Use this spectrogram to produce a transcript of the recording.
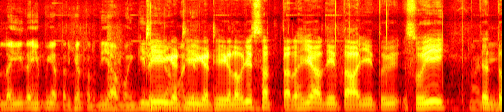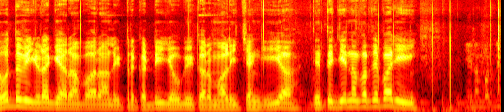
ਲਈ ਤਾਂ ਅਸੀਂ 75 76 ਦੀ ਆ ਮਹਿੰਗੀ ਲਈ ਠੀਕ ਹੈ। ਠੀਕ ਹੈ ਠੀਕ ਲਓ ਜੀ 70000 ਦੀ ਤਾਜੀ ਸੂਈ ਤੇ। ਦੁੱਧ ਵੀ ਜਿਹੜਾ 11 12 ਲੀਟਰ ਕੱਢੀ ਜਾਊਗੀ ਕਰਮ ਵਾਲੀ ਚੰਗੀ ਆ। ਤੇ ਤੀਜੇ ਨੰਬਰ ਤੇ ਭਾਜੀ? ਤੀਜੇ ਨੰਬਰ ਤੇ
